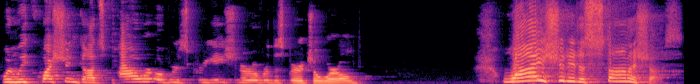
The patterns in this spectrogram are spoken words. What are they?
when we question God's power over his creation or over the spiritual world. Why should it astonish us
